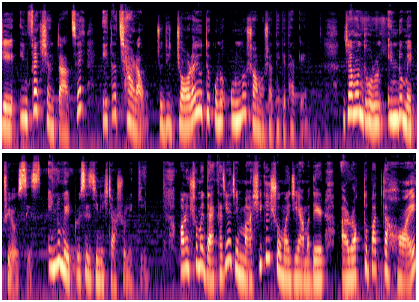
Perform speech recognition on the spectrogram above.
যে ইনফেকশনটা আছে, এটা ছাড়াও যদি জরায়ুতে কোনো অন্য সমস্যা থেকে থাকে যেমন ধরুন এন্ডোমেট্রিওসিস এন্ডোমেট্রিওসিস জিনিসটা আসলে কি? অনেক সময় দেখা যায় যে মাসিকের সময় যে আমাদের রক্তপাতটা হয়,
